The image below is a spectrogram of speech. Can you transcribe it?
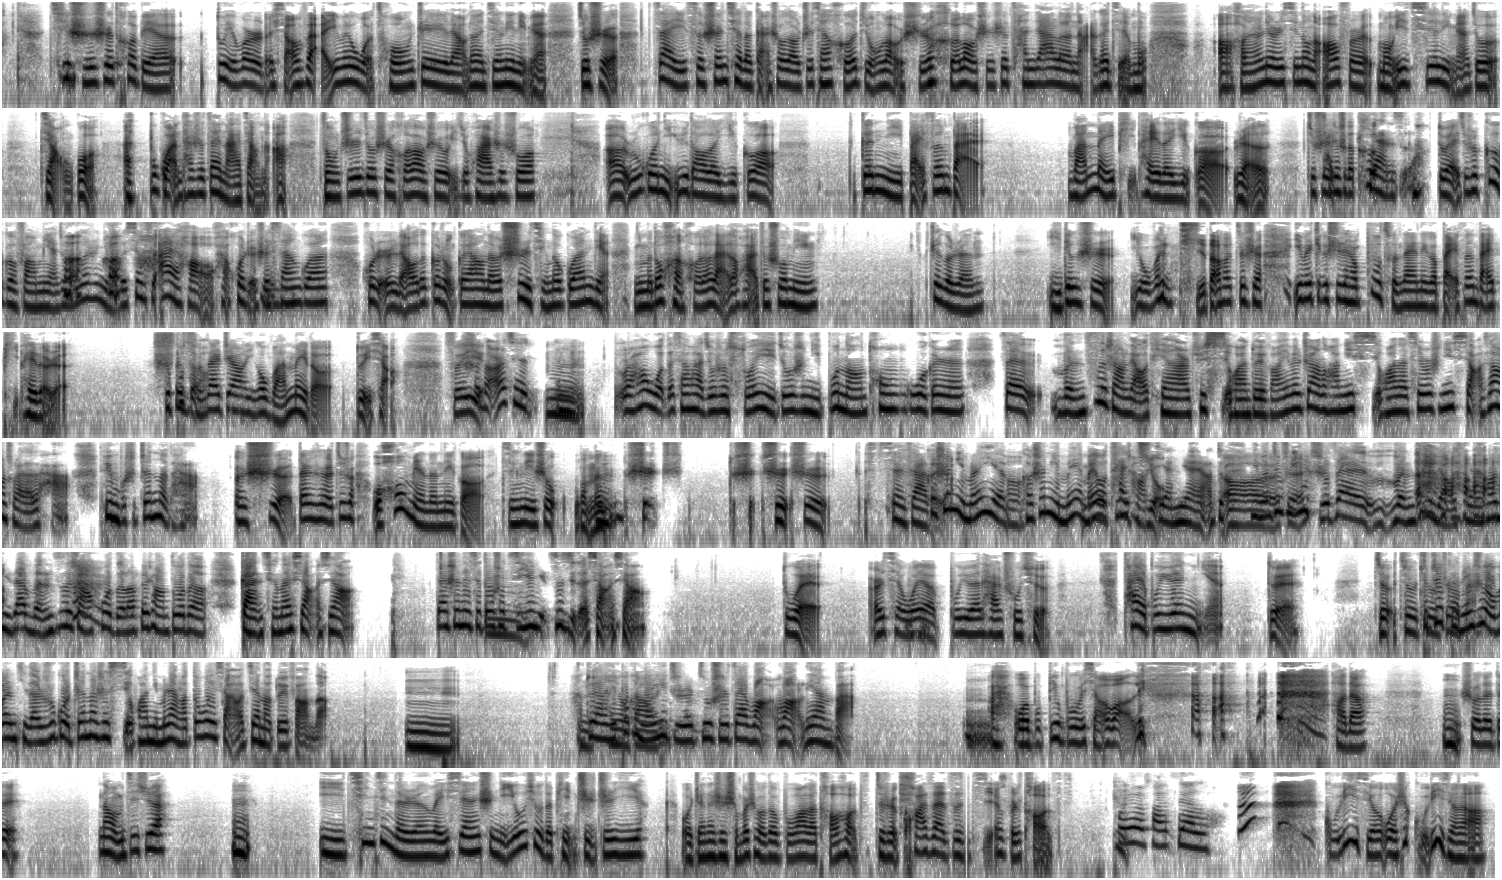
其实是特别对味儿的想法，因为我从这两段经历里面，就是再一次深切的感受到，之前何炅老师何老师是参加了哪个节目啊？好像令人心动的 offer 某一期里面就讲过。哎，不管他是在哪讲的啊，总之就是何老师有一句话是说。呃，如果你遇到了一个跟你百分百完美匹配的一个人，就是他就是个骗子，对，就是各个方面，就无论是你们的兴趣爱好，还或者是三观，或者是聊的各种各样的事情的观点，你们都很合得来的话，就说明这个人一定是有问题的，就是因为这个世界上不存在那个百分百匹配的人，是不存在这样一个完美的对象，所以是的，而且嗯。然后我的想法就是，所以就是你不能通过跟人在文字上聊天而去喜欢对方，因为这样的话，你喜欢的其实是你想象出来的他，并不是真的他。呃，是，但是就是我后面的那个经历是我们是是是是线下的，可是你们也，可是你们也没有太久见面呀，对，你们就是一直在文字聊天，然后你在 文字上获得了非常多的感情的想象。但是那些都是基于你自己的想象，对，而且我也不约他出去，他也不约你，对，就就就这肯定是有问题的。如果真的是喜欢，你们两个都会想要见到对方的，嗯，对啊，你不可能一直就是在网网恋吧？嗯，哎，我不并不想网恋，好的，嗯，说的对，那我们继续，嗯。以亲近的人为先是你优秀的品质之一。我真的是什么时候都不忘了讨好，就是夸赞自己，不是讨好自己。我也发现了，鼓励型，我是鼓励型的啊。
